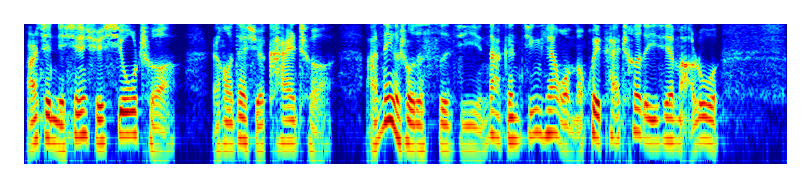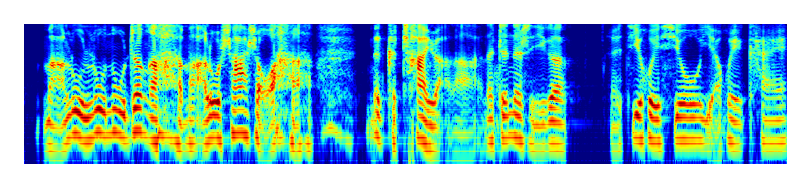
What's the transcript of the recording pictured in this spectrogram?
而且你先学修车，然后再学开车啊。那个时候的司机，那跟今天我们会开车的一些马路马路路怒症啊、马路杀手啊，那可差远了。那真的是一个，呃，既会修也会开。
